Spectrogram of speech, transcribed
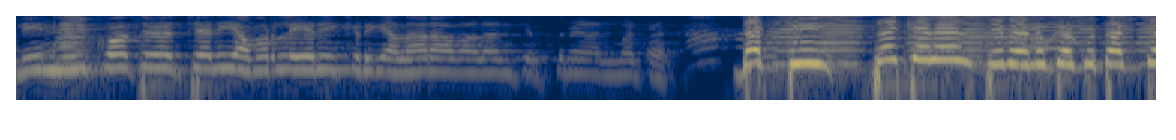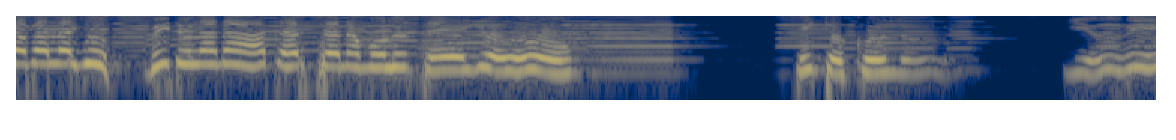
నేను నీకోసం వచ్చాను ఎవరు లేరు ఇక్కడికి ఎలా రావాలని చెప్తున్నాను అనమాట దక్కి సకిలెల్సి వెనుకకు తగ్గవలయు విటులన ఆకర్షణములు చేయు. కిటుకులు యువి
